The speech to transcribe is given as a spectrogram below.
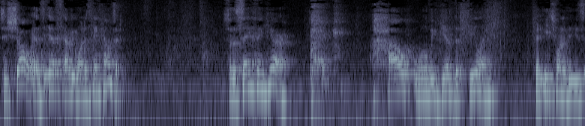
to show as if everyone is being counted. So the same thing here. How will we give the feeling that each one of these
